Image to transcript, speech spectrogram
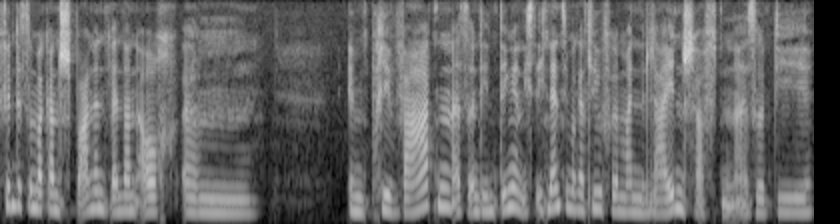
finde es immer ganz spannend, wenn dann auch ähm, im Privaten, also in den Dingen, ich, ich nenne es immer ganz liebevoll meine Leidenschaften, also die,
